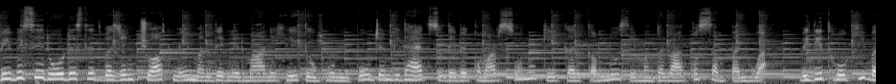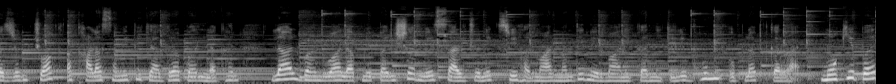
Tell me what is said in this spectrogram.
बीबीसी रोड स्थित बजरंग चौक में मंदिर निर्माण हेतु भूमि पूजन विधायक सुदेव कुमार सोनू के कर कमलों से मंगलवार को संपन्न हुआ। विदित हो कि बजरंग चौक अखाड़ा समिति के आग्रह पर लखन लाल बर्नवाल अपने परिसर में सार्वजनिक श्री हनुमान मंदिर निर्माण करने के लिए भूमि उपलब्ध करवाए। मौके पर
